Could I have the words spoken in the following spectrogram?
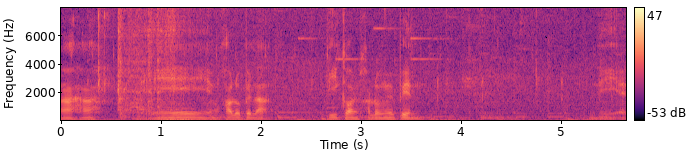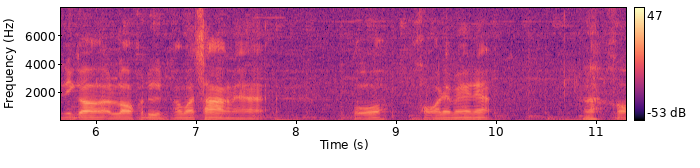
อ่าฮะนี่ขับรถเป็นละพีก่อนขับรถไม่เป็นนี่อันนี้ก็รอคนอื่นเข้ามาสร้างนะฮะโหขอได้ไหมเนี่ยฮะขอ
